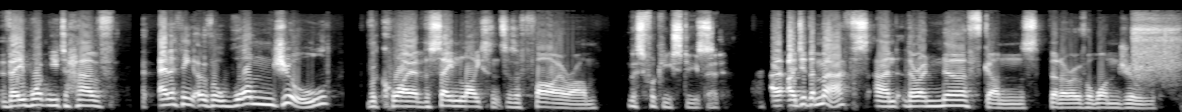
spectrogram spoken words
They want you to have anything over one joule require the same license as a firearm. That's fucking stupid. I, I did the maths, and there are Nerf guns that are over one joule.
